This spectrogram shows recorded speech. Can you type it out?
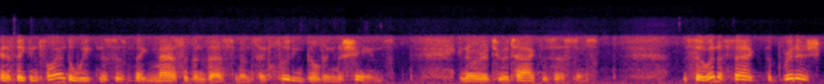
and if they can find the weaknesses, make massive investments, including building machines, in order to attack the systems. So, in effect, the British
